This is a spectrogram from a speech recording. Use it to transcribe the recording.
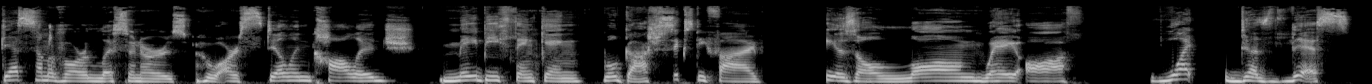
guess some of our listeners who are still in college may be thinking, well, gosh, 65 is a long way off. What does this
